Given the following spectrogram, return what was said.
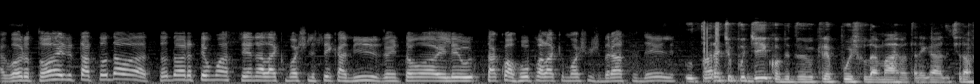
Agora o Thor, ele tá toda hora, toda hora tem uma cena lá que mostra ele sem camisa, ou então ele tá com a roupa lá que mostra os braços dele. O Thor é tipo o Jacob do Crepúsculo da Marvel, tá ligado? Tira,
